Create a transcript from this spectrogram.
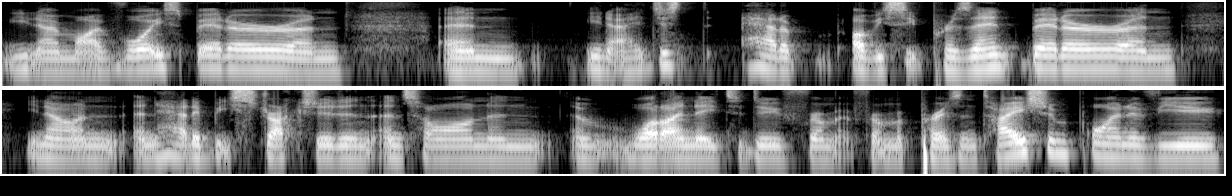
you know my voice better and and you know, just how to obviously present better and, you know, and, and how to be structured and, and so on and, and what I need to do from it from a presentation point of view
